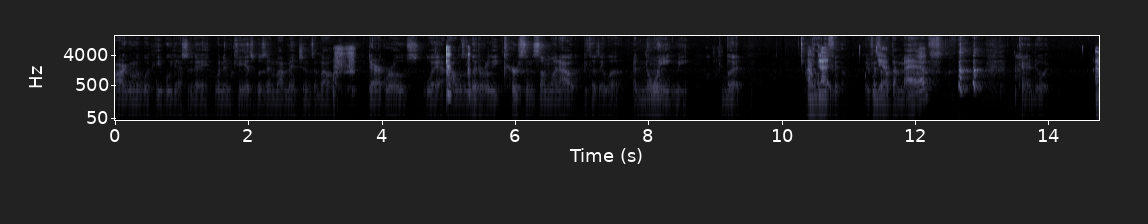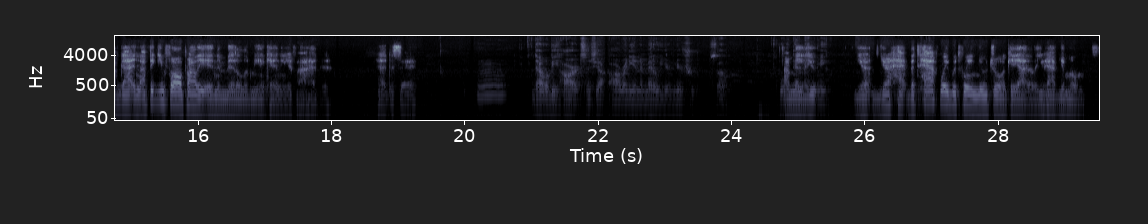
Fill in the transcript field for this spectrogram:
arguing with people yesterday when them kids was in my mentions about Derrick Rose, where I was literally cursing someone out because they were annoying me. But I've got- if, it- if it's yeah. about the Mavs, can't do it. I've gotten. I think you fall probably in the middle of me and Kenny, if I had to, had to say. Mm, That would be hard since you're already in the middle. You're neutral, so. I mean, you- me? You're, you're, ha- but halfway between neutral and chaotic. You have your moments.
